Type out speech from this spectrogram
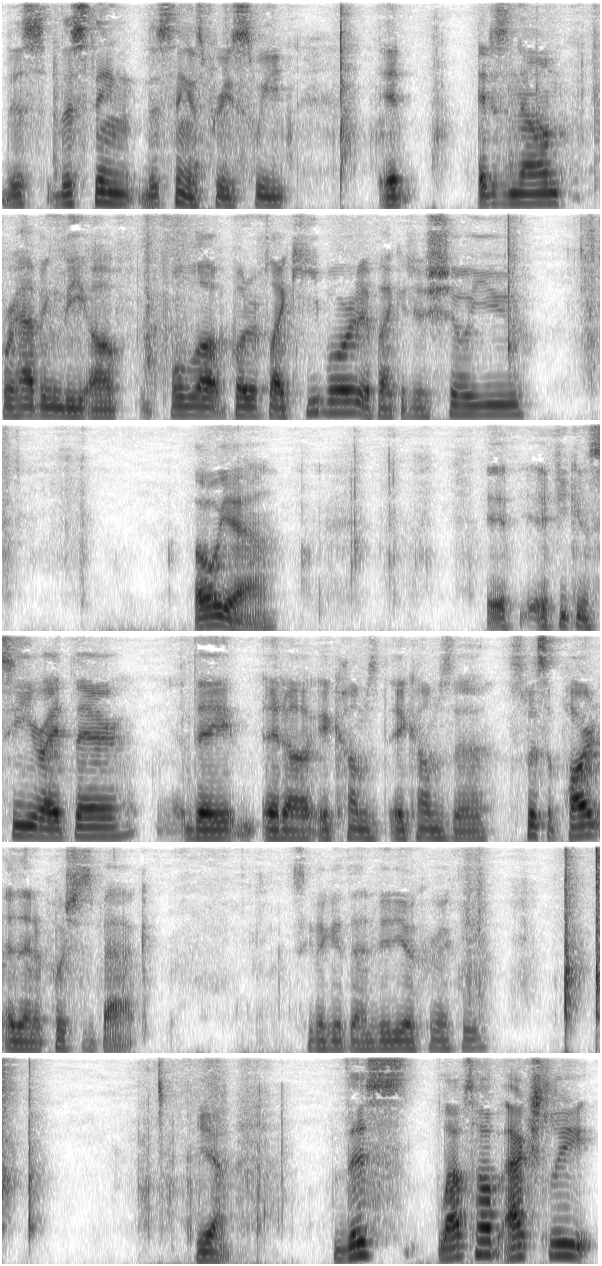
this this thing this thing is pretty sweet. It it is known for having the uh, fold out butterfly keyboard. If I could just show you. Oh yeah. If if you can see right there, they it uh it comes it comes the splits apart and then it pushes back. See if I get that in video correctly. Yeah. This laptop actually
